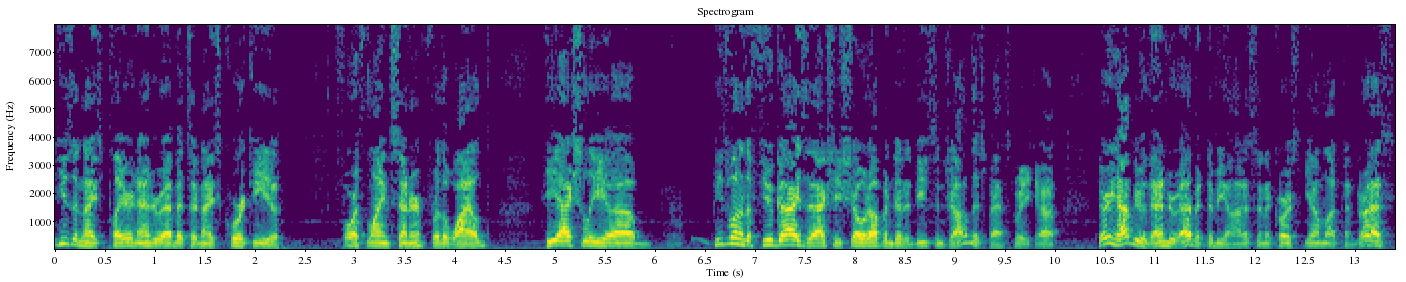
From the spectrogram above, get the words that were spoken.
he's a nice player. And Andrew Ebbett's a nice, quirky uh, fourth line center for the Wild. He actually uh, he's one of the few guys that actually showed up and did a decent job this past week. Uh, very happy with Andrew Ebbett, to be honest, and of course Guillaume Latendresse.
